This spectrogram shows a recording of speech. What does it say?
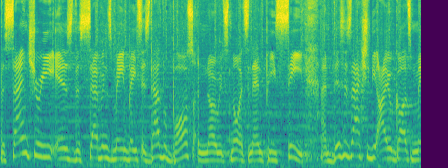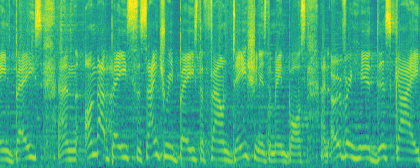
The Sanctuary is the Seven's main base. Is that the boss? No, it's not. It's an NPC. And this is actually the IO Gods main base. And on that base, the Sanctuary base, the Foundation is the main boss. And over here, this guy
